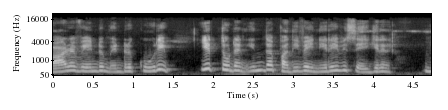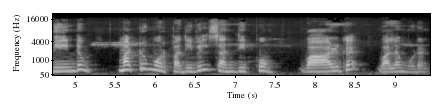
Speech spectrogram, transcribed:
வாழ வேண்டும் என்று கூறி இத்துடன் இந்த பதிவை நிறைவு செய்கிறேன். மீண்டும் மற்றும் ஒரு பதிவில் சந்திப்போம். வாழ்க வளமுடன்.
